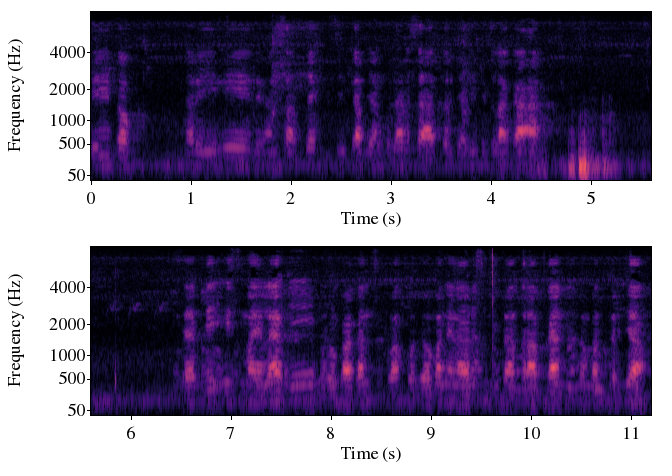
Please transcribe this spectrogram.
Safety Talk hari ini dengan subjek sikap yang benar saat terjadi kecelakaan. Safety is my life merupakan sebuah pedoman yang harus kita terapkan di tempat kerja.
